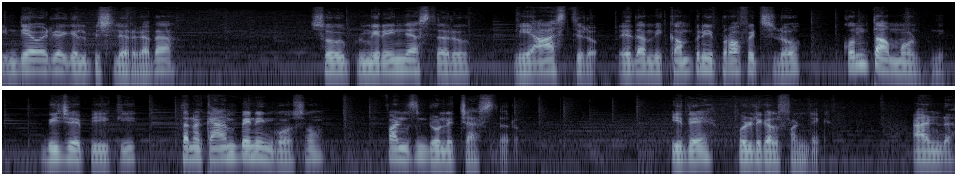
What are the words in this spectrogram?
ఇండియా వైడ్గా గెలిపించలేరు కదా. సో ఇప్పుడు మీరేం చేస్తారు? మీ ఆస్తిలో లేదా మీ కంపెనీ ప్రాఫిట్స్లో కొంత అమౌంట్ని బీజేపీకి తన క్యాంపెయినింగ్ కోసం ఫండ్స్ని డొనేట్ చేస్తారు. ఇదే పొలిటికల్ ఫండింగ్. అండ్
